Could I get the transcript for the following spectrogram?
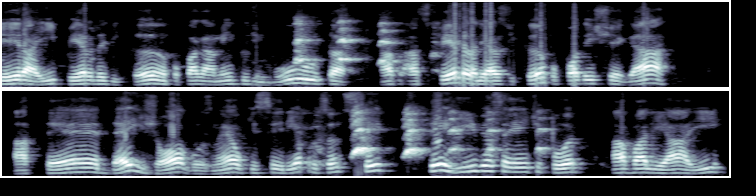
ter aí perda de campo, pagamento de multa. A, as perdas, aliás, de campo podem chegar até 10 jogos, né? O que seria para o Santos ter, terrível se a gente for avaliar aí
